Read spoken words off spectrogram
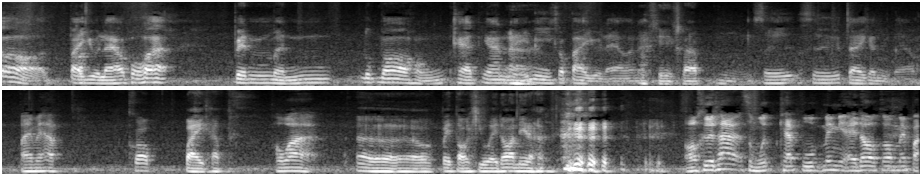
ก็ไปอยู่แล้ว เพราะว่าเป็นเหมือนลูกบอของแคทงานไหนอ่ามีมีก็ไปอยู่แล้วโอนะเคครับอืมซื้อซื้อใจกันอยู่แล้ว ไปไหมครับ ก็ไปครับ เพราะว่า เอ่อไปต่อคิวไอดอลนี่นะครับ อ๋อ คือถ้าสมมติแคทฟูดไม่มีไอดอลก็ไม่ไป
